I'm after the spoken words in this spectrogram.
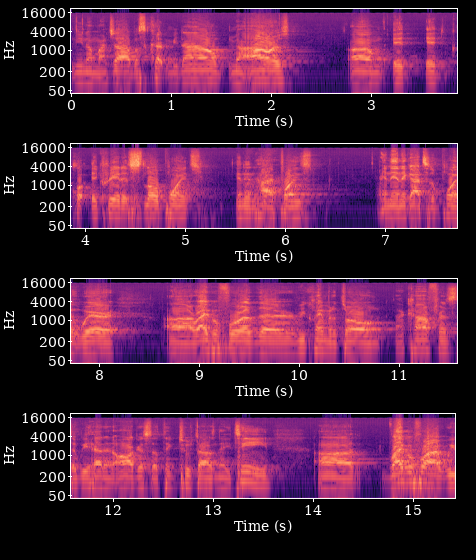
you know my job was cutting me down, my hours, um, it it it created slow points and then okay. high points, and then it got to the point where. Uh, right before the Reclaiming the Throne uh, conference that we had in August, I think 2018, uh, right before I, we,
